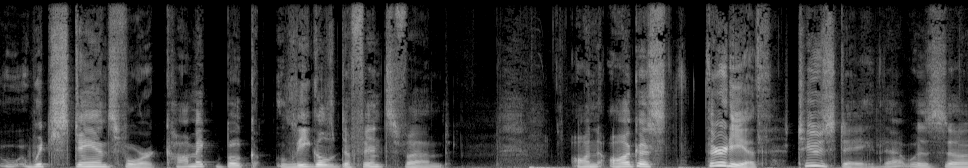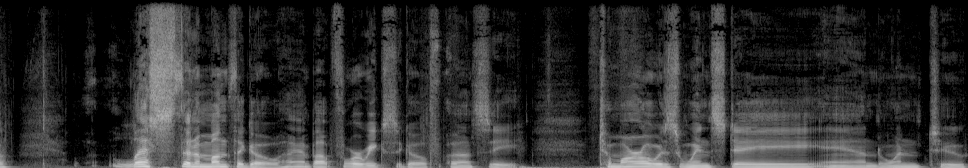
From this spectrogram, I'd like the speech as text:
which stands for Comic Book Legal Defense Fund. On August 30th, Tuesday, that was uh, less than a month ago, eh, about four weeks ago. Uh, let's see. Tomorrow is Wednesday, and one, two,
